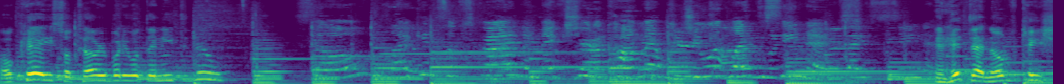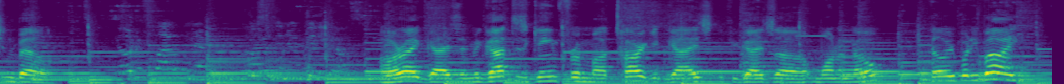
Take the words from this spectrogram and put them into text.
Okay, so tell everybody what they need to do. And hit that notification bell. Notify whenever we post a new video. All right, guys, and we got this game from uh, Target, guys. If you guys uh, want to know, tell everybody. Bye.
